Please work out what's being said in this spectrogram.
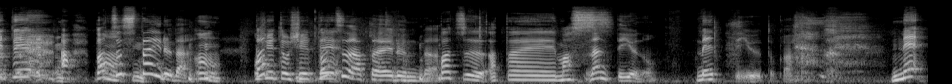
えて。あ罰スタイルだ、うん。教えて教えて。罰与えるんだ。罰与えます。なんて言うの？目って言うとか。ね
